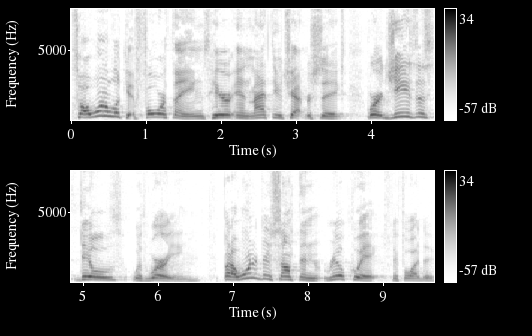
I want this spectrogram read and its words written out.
So I want to look at four things here in Matthew chapter 6 where Jesus deals with worrying. But I want to do something real quick before I do.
